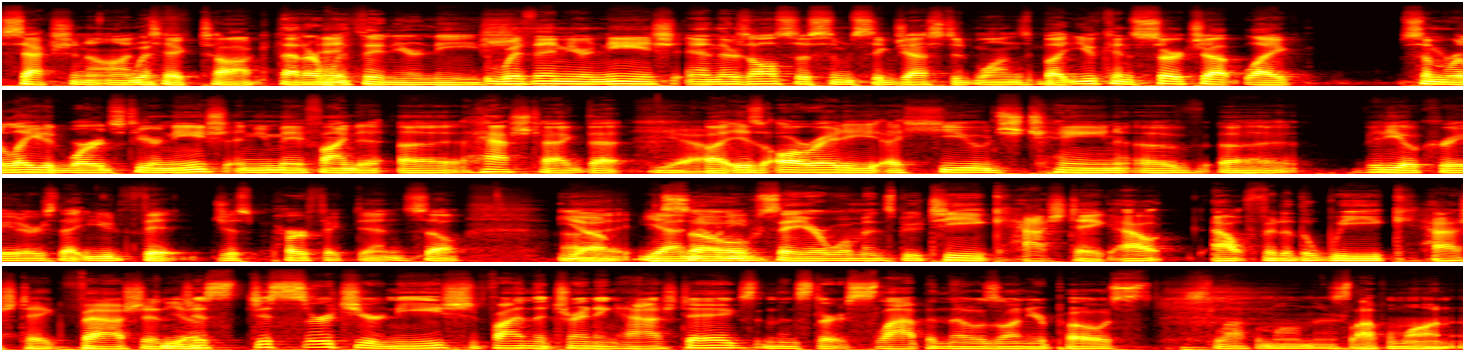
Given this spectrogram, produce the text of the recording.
section on TikTok that are within your niche. within your niche, and there's also some suggested ones. But you can search up like some related words to your niche, and you may find a, a hashtag that Yeah. uh, is already a huge chain of uh, video creators that you'd fit just perfect in. So, uh, yeah, So no say your woman's boutique hashtag out outfit of the week hashtag fashion. Yeah. Just just search your niche, find the trending hashtags, and then start slapping those on your posts. slap them on there. Slap them on.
